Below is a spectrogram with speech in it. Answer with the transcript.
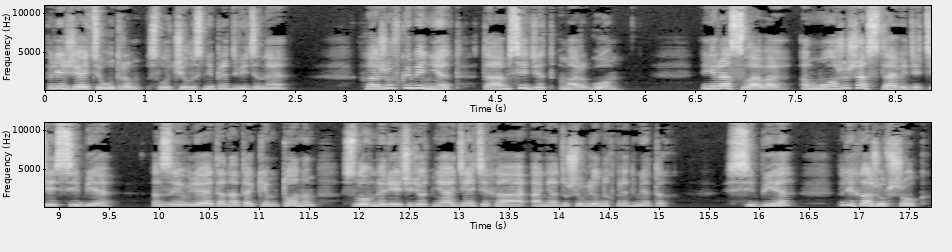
«Приезжайте утром, случилось непредвиденное». Вхожу в кабинет, там сидит Марго. «Ярослава, можешь оставить детей себе?» заявляет она таким тоном, словно речь идет не о детях, а о неодушевленных предметах. «Себе?» Прихожу в шок.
